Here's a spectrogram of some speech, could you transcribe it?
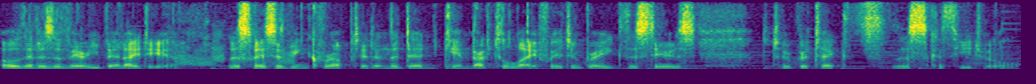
Oh, that is a very bad idea. This place has been corrupted and the dead came back to life. We had to break the stairs to protect this cathedral.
